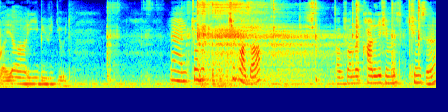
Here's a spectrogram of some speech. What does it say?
Bayağı iyi bir videoydu. Yani çocuk çıkmasa tabii şu anda kardeşimiz kimse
